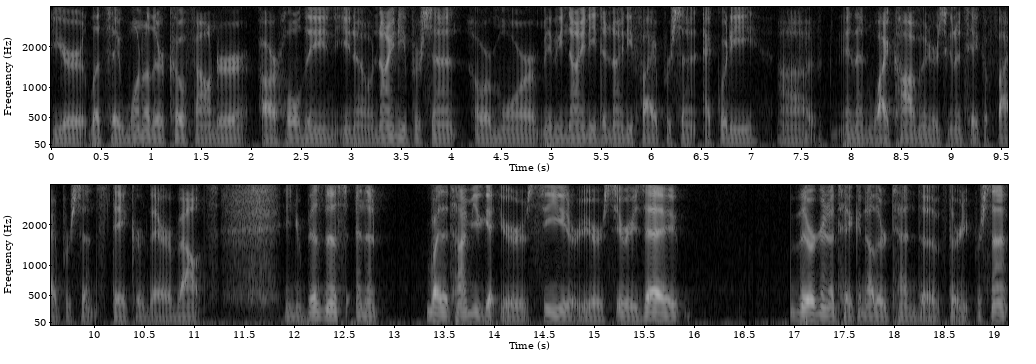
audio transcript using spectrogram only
your let's say one other co-founder are holding you know 90% or more maybe 90 to 95% equity uh, and then y combinator is going to take a 5% stake or thereabouts in your business. And then by the time you get your seed or your series a they're going to take another 10 to 30%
